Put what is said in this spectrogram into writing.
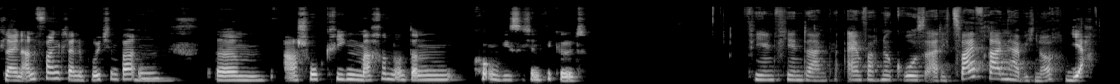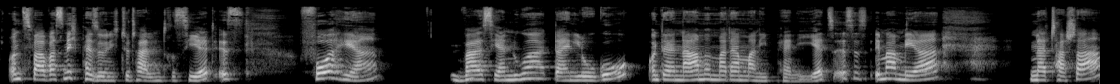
klein anfangen, kleine Brötchen backen, mhm. ähm, Arsch hochkriegen, machen und dann gucken, wie es sich entwickelt. Vielen, vielen Dank. Einfach nur großartig. Zwei Fragen habe ich noch. Ja. Und zwar, was mich persönlich total interessiert, ist, vorher mhm. war es ja nur dein Logo und dein Name Madame Moneypenny. Jetzt ist es immer mehr Natascha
